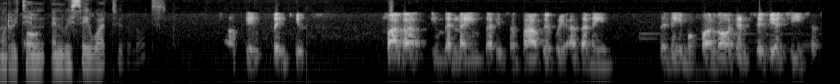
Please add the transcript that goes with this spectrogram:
Moruti, oh. and we say what to the Lord? Okay, thank you. Father, in the name that is above every other name, the name of our Lord and Savior Jesus,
